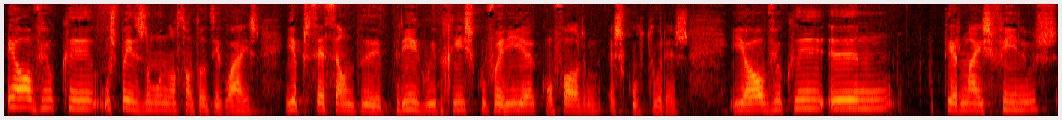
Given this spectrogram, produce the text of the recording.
é óbvio que os países do mundo não são todos iguais e a percepção de perigo e de risco varia conforme as culturas. E é óbvio que ter mais filhos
